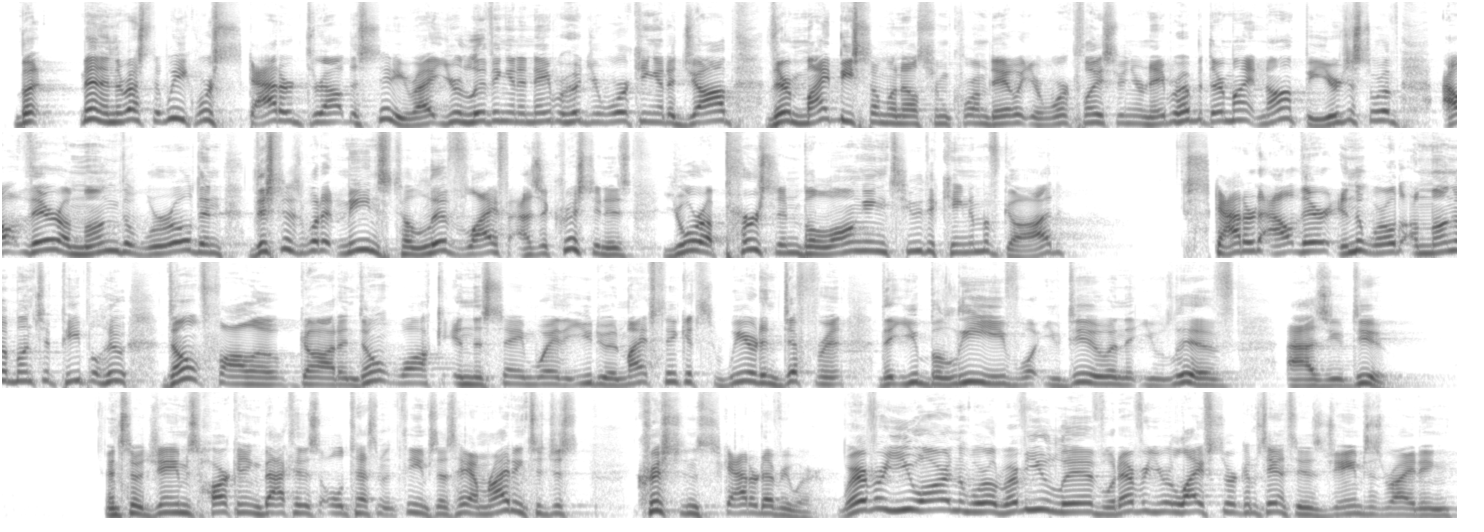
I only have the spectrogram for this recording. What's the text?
but man, in the rest of the week, we're scattered throughout the city, right? You're living in a neighborhood, you're working at a job. There might be someone else from Coram Deo at your workplace or in your neighborhood, but there might not be. You're just sort of out there among the world, and this is what it means to live life as a Christian is you're a person belonging to the kingdom of God, scattered out there in the world among a bunch of people who don't follow God and don't walk in the same way that you do and might think it's weird and different that you believe what you do and that you live as you do. And so James, hearkening back to this Old Testament theme, says, Hey, I'm writing to just Christians scattered everywhere. Wherever you are in the world, wherever you live, whatever your life circumstance is, James is writing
